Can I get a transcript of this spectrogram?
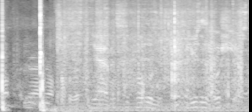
it. Yeah, this is the problem. Using the bush just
